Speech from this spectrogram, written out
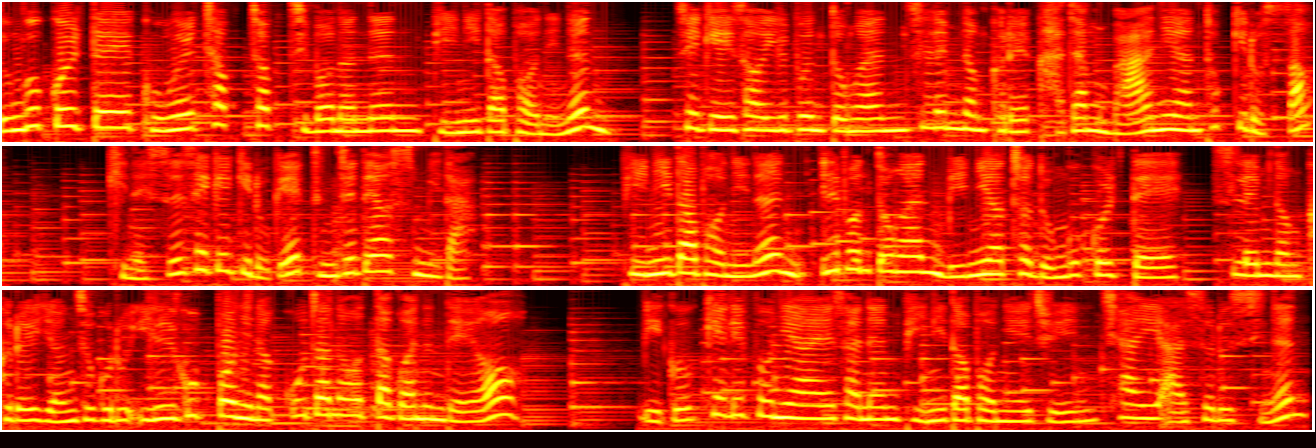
농구 골대에 공을 척척 집어넣는 비니 더 버니는 세계에서 1분 동안 슬램덩크를 가장 많이 한 토끼로서 기네스 세계 기록에 등재되었습니다. 비니 더 버니는 1분 동안 미니어처 농구 골대에 슬램덩크를 연속으로 7번이나 꽂아 넣었다고 하는데요. 미국 캘리포니아에 사는 비니 더 버니의 주인 샤이 아스루 씨는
